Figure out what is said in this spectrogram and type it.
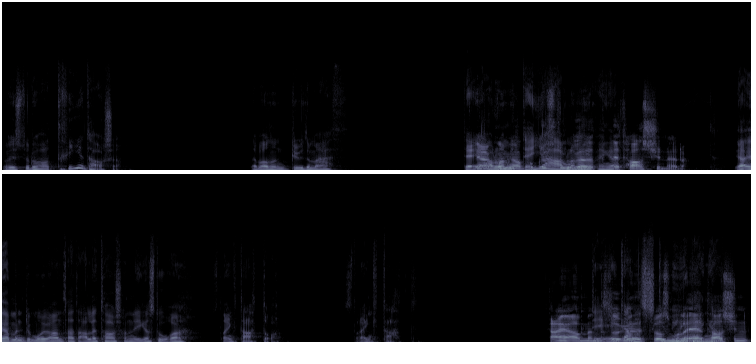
Og hvis du da har tre etasjer Det er bare sånn do the math. Det er jævla an det er jævla mye penger. etasjen er, da. Ja, ja, men du må jo anta at alle etasjene er like store. Strengt tatt, da. Strengt tatt. Ja, ja, men Det er så spørsmålet er etasjen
